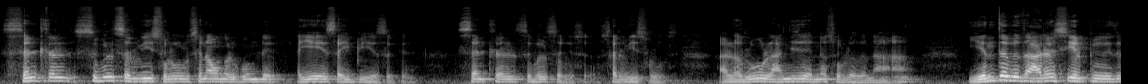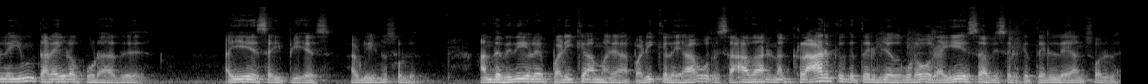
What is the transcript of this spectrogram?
சென்ட்ரல் சிவில் சர்வீஸ் ரூல்ஸ்னு அவங்களுக்கு உண்டு ஐஏஎஸ் ஐபிஎஸ்க்கு. Central civil service service rules. அதில் ரூல் அஞ்சு என்ன சொல்லுதுன்னா எந்தவித அரசியல் இதுலேயும் தலையிடக்கூடாது. ஐஏஎஸ் ஐபிஎஸ் அப்படின்னு சொல்லுது. அந்த விதிகளை படிக்காம படிக்கலையா? ஒரு சாதாரண கிளார்க்குக்கு தெரிஞ்சது கூட ஒரு ஐஏஎஸ் ஆஃபீஸருக்கு தெரியலையான்னு சொல்ல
